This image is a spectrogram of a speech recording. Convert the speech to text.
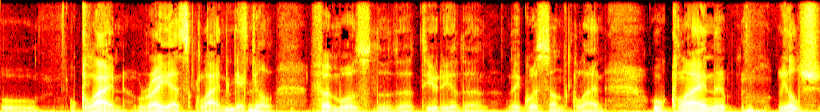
o, o Klein, o Ray S. Klein, que é Sim. aquele famoso do, da teoria da, da, equação de Klein. O Klein, eles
